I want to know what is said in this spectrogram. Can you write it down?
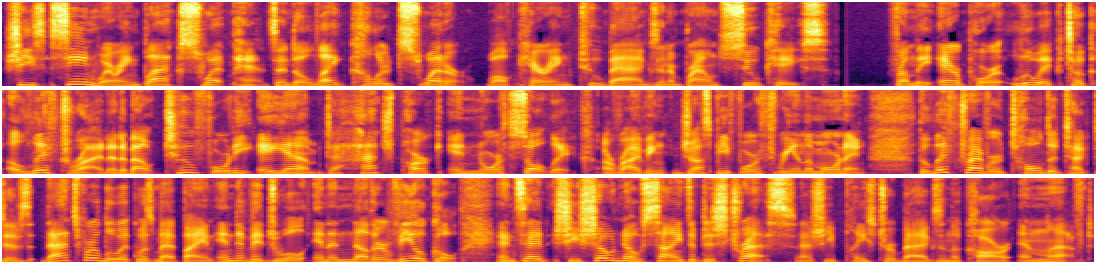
She's seen wearing black sweatpants and a light colored sweater while carrying two bags and a brown suitcase. From the airport, Lueck took a Lyft ride at about 2:40 a.m. to Hatch Park in North Salt Lake, arriving just before 3 in the morning. The Lyft driver told detectives that's where Lueck was met by an individual in another vehicle and said she showed no signs of distress as she placed her bags in the car and left.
